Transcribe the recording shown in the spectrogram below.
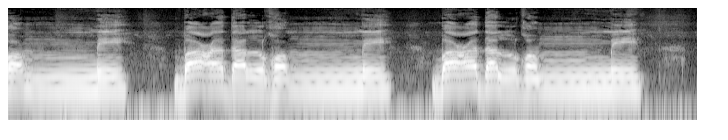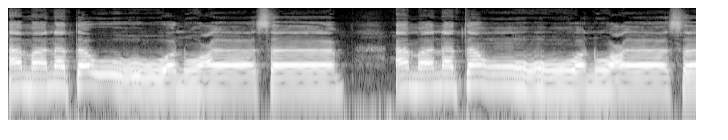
গম্মি বাদাল গম্মি বাদাল গম্মি আমানাতা ওয়ানুআসা আমানাতা ওয়ানুআসা।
